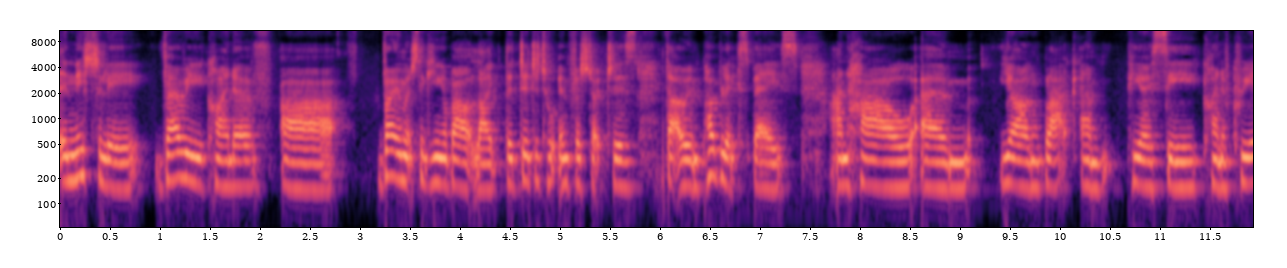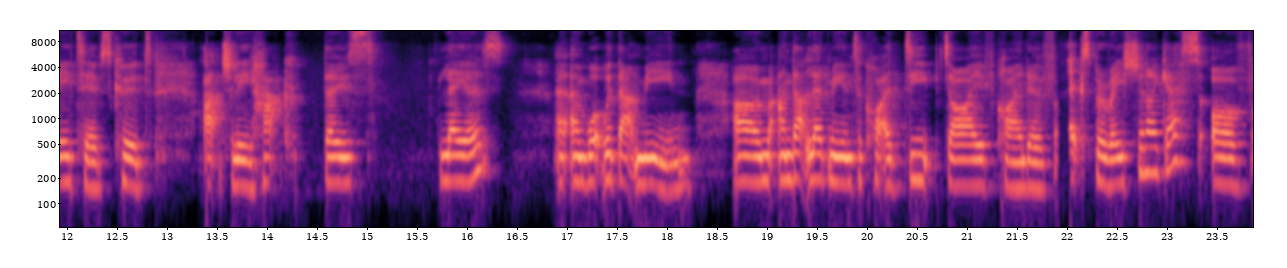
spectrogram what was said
initially very kind of uh, very much thinking about like the digital infrastructures that are in public space and how um, young black and poc kind of creatives could actually hack those layers and what would that mean? Um, and that led me into quite a deep dive kind of exploration i guess of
